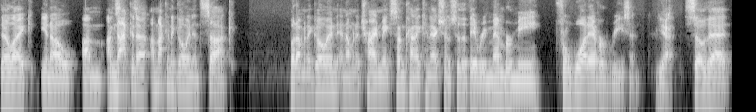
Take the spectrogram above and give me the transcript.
They're like, you know, I'm I'm Makes not sense. gonna I'm not gonna go in and suck, but I'm gonna go in and I'm gonna try and make some kind of connection so that they remember me for whatever reason. Yeah. So that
